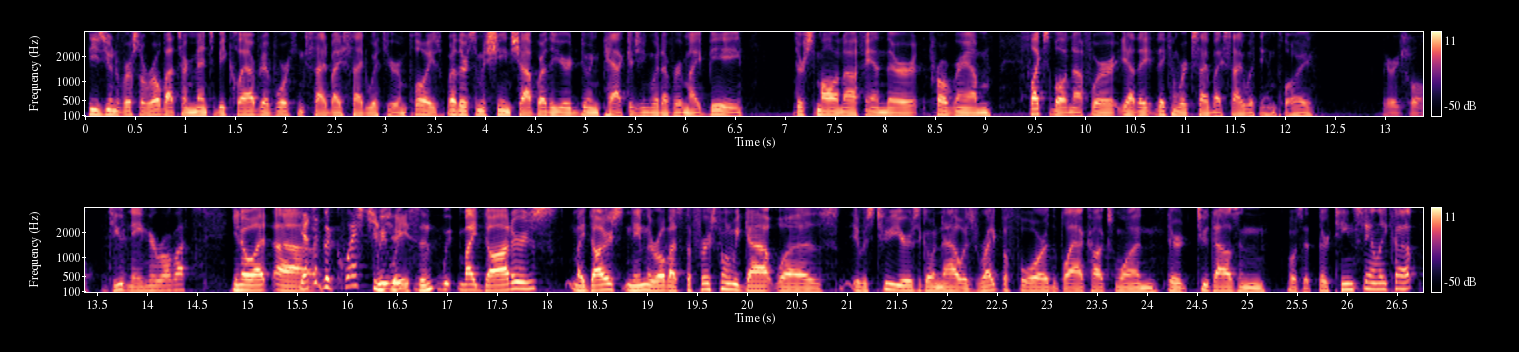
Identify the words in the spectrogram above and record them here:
These universal robots are meant to be collaborative, working side by side with your employees. Whether it's a machine shop, whether you're doing packaging, whatever it might be, they're small enough and they're program flexible enough where yeah they, they can work side by side with the employee. Very cool. Do you name your robots? You know what? Uh, That's a good question, we- we- Jason. we- my daughters, my daughters named the robots. The first one we got was it was two years ago now. It was right before the Blackhawks won their 2000 what was it 13 Stanley Cup,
